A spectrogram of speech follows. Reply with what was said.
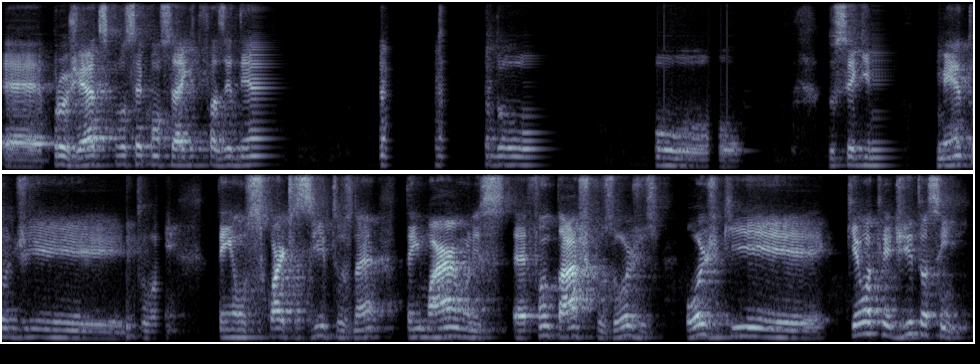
é, projetos que você consegue fazer dentro do do segmento de tem os quartzitos, né? Tem mármores é, fantásticos hoje, hoje que que eu acredito assim,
